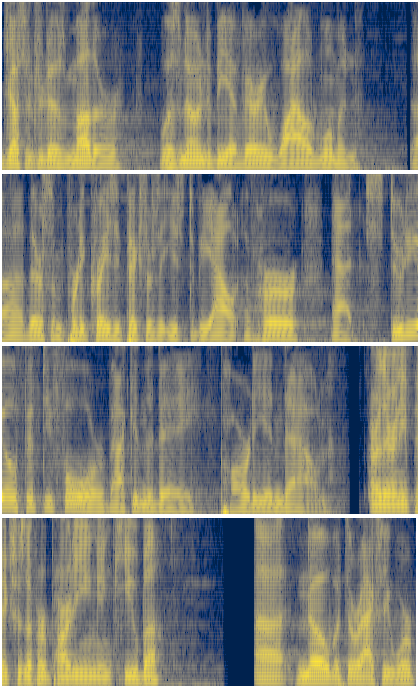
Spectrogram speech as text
Justin Trudeau's mother was known to be a very wild woman. Uh, there's some pretty crazy pictures that used to be out of her at Studio 54 back in the day, partying down. Are there any pictures of her partying in Cuba? Uh, no, but there actually were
